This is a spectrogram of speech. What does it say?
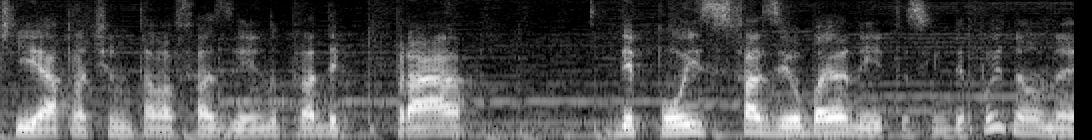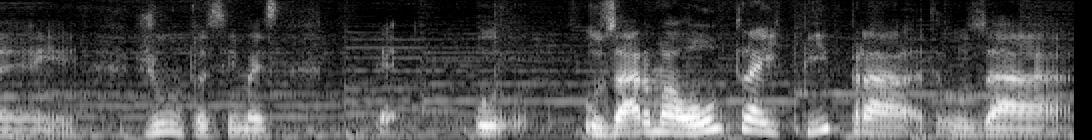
que a Platinum tava fazendo pra, de, depois fazer o baioneta, assim. Depois não, né? Junto, assim, mas. é, u- usar uma outra IP pra usar.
